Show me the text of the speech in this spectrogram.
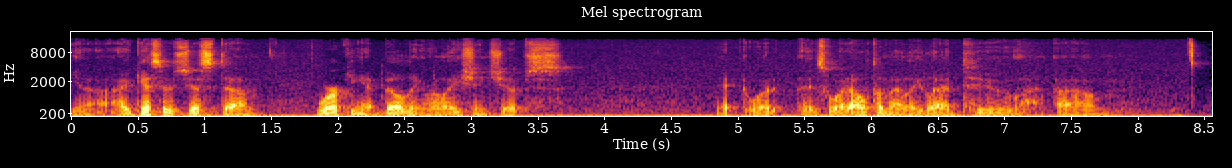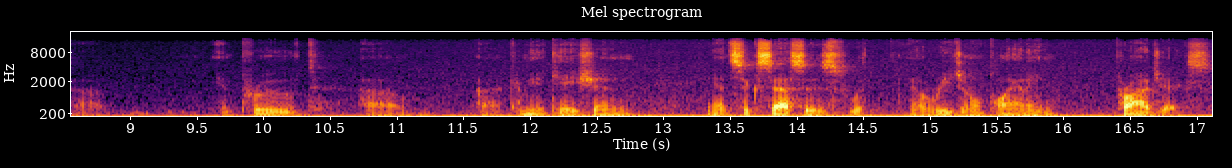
you know, I guess it was just um, working at building relationships. Eh, what is what ultimately led to um, uh, improved uh, uh, communication and successes with you know, regional planning projects.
